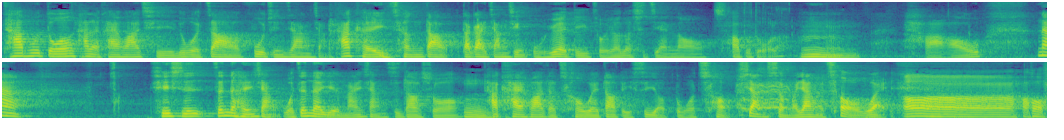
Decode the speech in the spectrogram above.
差不多它的开花期，如果照傅君这样讲，它可以撑到大概将近五月底左右的时间喽。差不多了。嗯，好，那。其实真的很想，我真的也蛮想知道说，嗯，它开花的臭味到底是有多臭，像什么样的臭味？哦、呃，好。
